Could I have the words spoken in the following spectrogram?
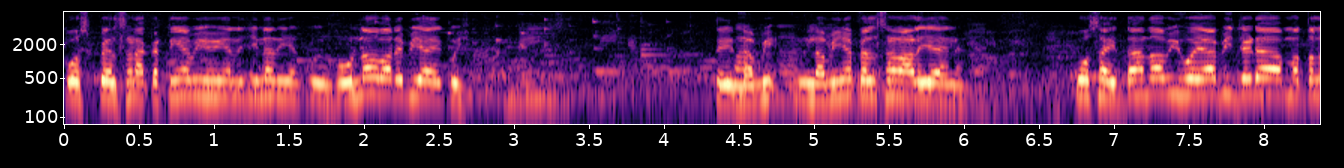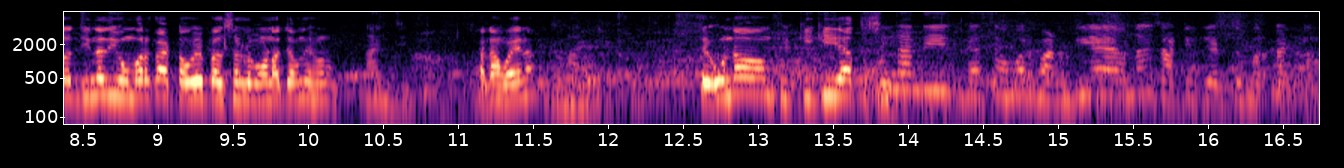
ਕੁਛ ਪੈਨਸ਼ਨਾਂ ਕੱਟੀਆਂ ਵੀ ਹੋਈਆਂ ਨੇ ਜਿਨ੍ਹਾਂ ਦੀਆਂ? ਕੋਈ ਉਹਨਾਂ ਬਾਰੇ ਵੀ ਆਏ ਕੋਈ ਨਹੀਂ ਤੇ ਨਵੀਂ ਨਵੀਆਂ ਪੈਨਸ਼ਨ ਵਾਲੇ ਆਏ ਨੇ? ਕੁਛ ਇਦਾਂ ਦਾ ਵੀ ਹੋਇਆ ਵੀ ਜਿਹੜਾ ਮਤਲਬ ਜਿਨ੍ਹਾਂ ਦੀ ਉਮਰ ਘੱਟ ਹੋਵੇ ਪੈਨਸ਼ਨ ਲਵਾਉਣਾ ਚਾਹੁੰਦੇ ਹੁਣ? ਹਾਂਜੀ। ਹਨਾ ਹੋਏ ਨਾ? ਤੇ ਉਹਨਾਂ ਨੂੰ ਕੀ ਕੀ ਆ ਤੁਸੀਂ? ਉਹਨਾਂ ਦੀ ਦਸ ਉਮਰ ਬਣਦੀ ਹੈ ਉਹਨਾਂ ਦੀ ਸਰਟੀਫਿਕੇਟ ਦੀ ਉਮਰ ਘੱਟ ਹੋ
